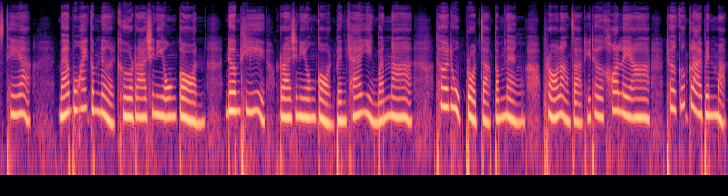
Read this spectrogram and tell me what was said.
สเทีย แม้ผู้ให้กำเนิดคือราชินีองค์กร เดิมทีราชินีองค์กรเป็นแค่หญิงบ้านนา เธอถูกปลดจากตำแหน่ง เพราะหลังจากที่เธอคลอดเลอา เธอก็กลายเป็นหมัน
